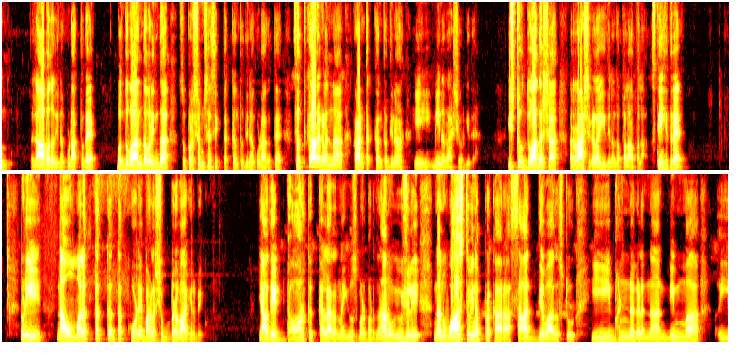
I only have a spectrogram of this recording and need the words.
ಒಂದು. ಲಾಭದ ದಿನ ಕೂಡ ಆಗ್ತದೆ. ಬಂಧು ಬಾಂಧವರಿಂದ ಸುಪ್ರಶಂಸೆ ಸಿಗ್ತಕ್ಕಂಥ ದಿನ ಕೂಡ ಆಗುತ್ತೆ. ಸತ್ಕಾರಗಳನ್ನು ಕಾಣ್ತಕ್ಕಂಥ ದಿನ ಈ ಮೀನರಾಶಿಯವ್ರಿಗಿದೆ. ಇಷ್ಟು ದ್ವಾದಶ ರಾಶಿಗಳ ಈ ದಿನದ ಫಲಾಫಲ. ಸ್ನೇಹಿತರೆ, ನೋಡಿ, ನಾವು ಮಲಗ್ತಕ್ಕಂಥ ಕೋಣೆ ಬಹಳ ಶುಭ್ರವಾಗಿರಬೇಕು. ಯಾವುದೇ ಡಾರ್ಕ್ ಕಲರನ್ನು ಯೂಸ್ ಮಾಡಬಾರ್ದು. ನಾನು ಯೂಶ್ವಲಿ ನಾನು ವಾಸ್ತುವಿನ ಪ್ರಕಾರ ಸಾಧ್ಯವಾದಷ್ಟು ಈ ಬಣ್ಣಗಳನ್ನು ನಿಮ್ಮ ಈ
